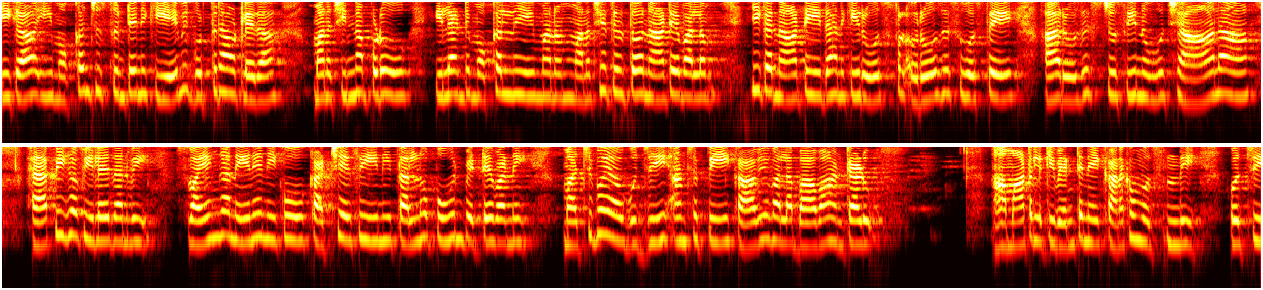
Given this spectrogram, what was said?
ఇక ఈ మొక్కను చూస్తుంటే నీకు ఏమీ గుర్తు రావట్లేదా? మన చిన్నప్పుడు ఇలాంటి మొక్కల్ని మనం మన చేతులతో నాటేవాళ్ళం. ఇక నాటి దానికి రోజ్ రోజెస్ వస్తే ఆ రోజెస్ చూసి నువ్వు చాలా హ్యాపీగా ఫీల్ అయ్యేదానివి. స్వయంగా నేనే నీకు కట్ చేసి నీ తలలో పువ్వుని పెట్టేవాడిని మర్చిపోయావు బుజ్జి? అని చెప్పి కావ్య వాళ్ళ బావ అంటాడు. ఆ మాటలకి వెంటనే కనకం వస్తుంది. వచ్చి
